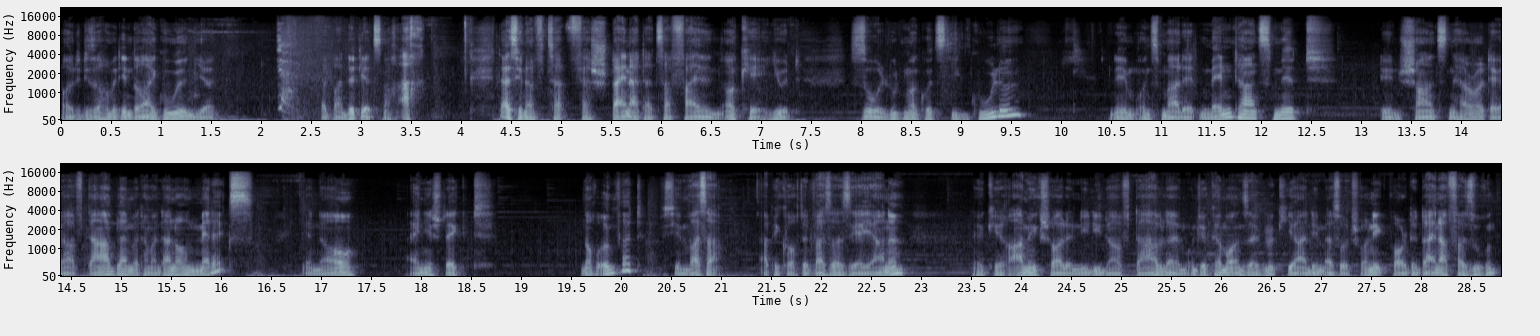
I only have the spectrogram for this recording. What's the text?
heute die Sache mit den drei Ghoulen hier. Was war das jetzt noch? Ach, da ist hier noch versteinerter zerfallen. Okay, gut. So, looten wir kurz die Ghule. Nehmen uns mal den Mentats mit. Den Charleston Harold, der darf da bleiben. Was haben wir da noch? Ein Medex. Genau. Eingesteckt. Noch irgendwas? Bisschen Wasser. Abgekochtes Wasser, sehr gerne. Eine Keramikschale, nee, die darf da bleiben. Und wir können mal unser Glück hier an dem Esotronic Portal Diner versuchen.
